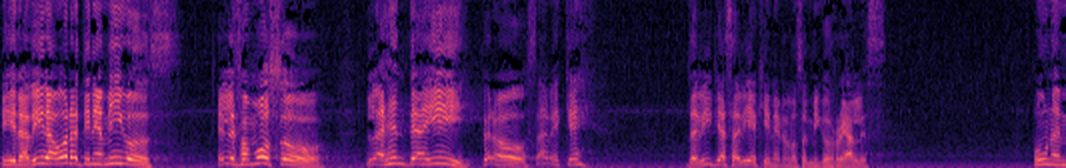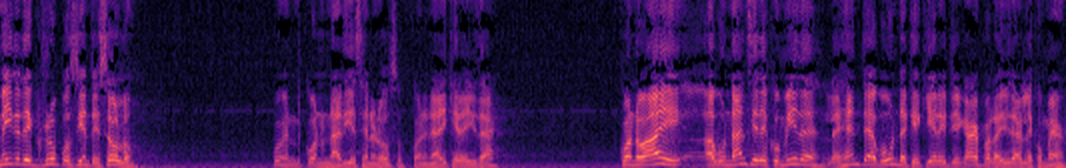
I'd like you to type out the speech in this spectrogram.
Y David ahora tiene amigos. Él es famoso. La gente ahí. Pero, ¿sabe qué? David ya sabía quién eran los amigos reales. Uno en medio del grupo siente solo. Cuando nadie es generoso, cuando nadie quiere ayudar. Cuando hay abundancia de comida, la gente abunda que quiere llegar para ayudarle a comer.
